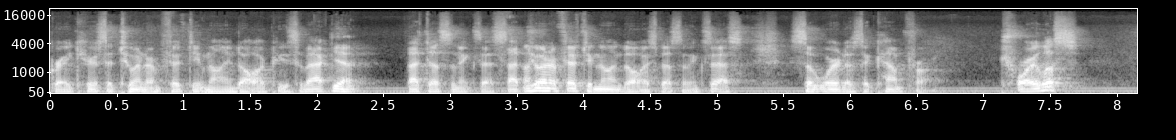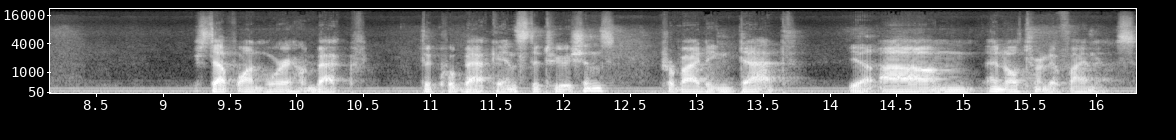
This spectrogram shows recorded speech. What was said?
Great, here's a $250 million piece of equity. Yeah. That doesn't exist. That $250 million doesn't exist. So where does it come from? Troilus, step one, we're back the Quebec institutions providing debt Yeah. um, and alternative finance.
